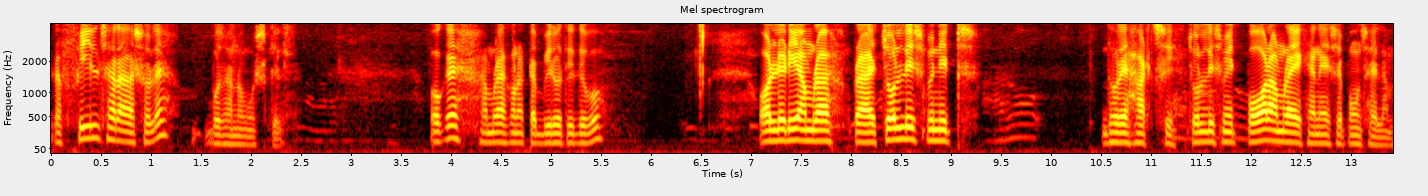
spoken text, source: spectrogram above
এটা ফিল ছাড়া আসলে বোঝানো মুশকিল। ওকে আমরা এখন একটা বিরতি দেব। অলরেডি আমরা প্রায় চল্লিশ মিনিট ধরে হাঁটছি। চল্লিশ মিনিট পর আমরা এখানে এসে পৌঁছাইলাম।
